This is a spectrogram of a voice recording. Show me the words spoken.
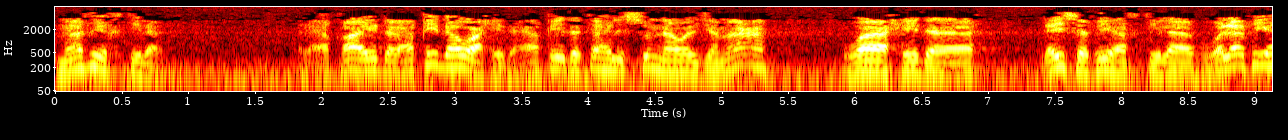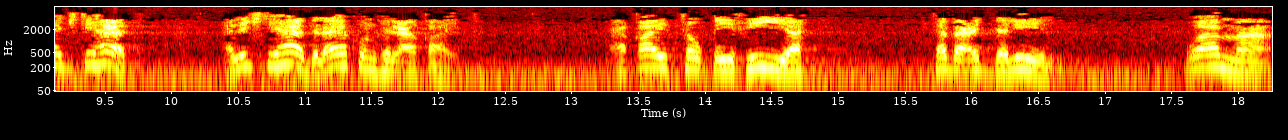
ما في اختلاف. العقائد العقيدة واحدة عقيدة أهل السنة والجماعة واحدة. ليس فيها اختلاف ولا فيها اجتهاد. الاجتهاد لا يكون في العقائد. عقائد توقيفية تبع الدليل. وأما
